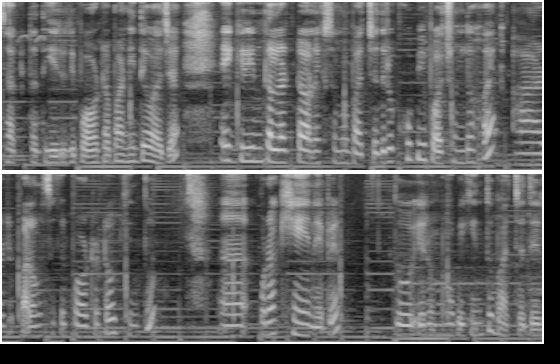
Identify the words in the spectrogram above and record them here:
শাকটা দিয়ে যদি পরোটা বানিয়ে দেওয়া যায়, এই গ্রিন কালারটা অনেক সময় বাচ্চাদেরও খুবই পছন্দ হয়। আর পালং শাকের পরোটাটাও কিন্তু ওরা খেয়ে নেবে। তো এরমভাবে কিন্তু বাচ্চাদের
